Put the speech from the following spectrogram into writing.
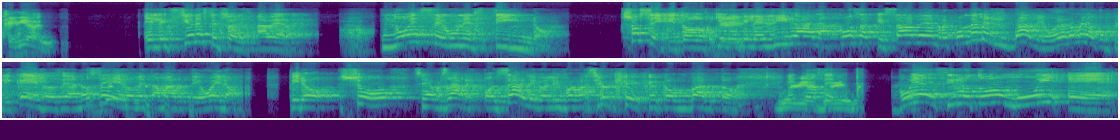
genial. Elecciones sexuales, a ver, no es según el signo. Yo sé que todos quieren que les diga las cosas que saben, respondeme, dale, bueno, no me la compliques, o sea, no sé dónde está Marte, bueno, pero yo soy una persona responsable con la información que, comparto. Entonces, voy a decirlo todo muy eh,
